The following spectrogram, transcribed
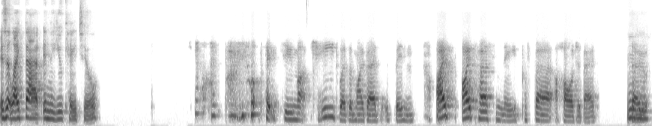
is it like that in the uk too yeah, I've probably not paid too much heed whether my bed has been. I I personally prefer a harder bed, so mm-hmm.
